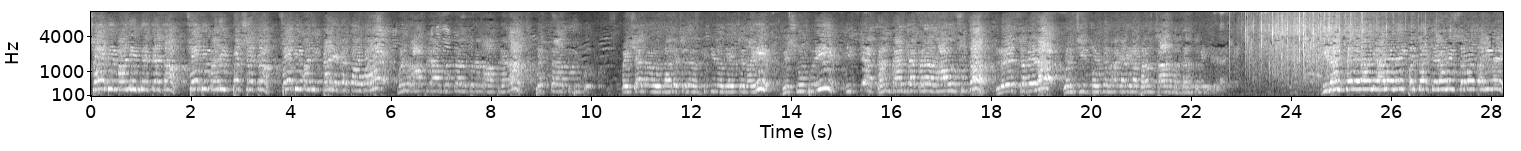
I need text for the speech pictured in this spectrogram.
स्वाभिमानी नेत्याचा स्वाभिमानी पक्षाचा स्वाभिमानी कार्यकर्ता उभा आहे. म्हणून आपल्या मतदान कोणाला? आपल्याला फक्त पैशानं लालचनं भीतीनं द्यायचं नाही. विष्णुपुरी इतक्या धनदांच्याकडे राहून सुद्धा लोकसभेला वंचित बहुजन आघाडीला भरमसाठ मतदान तुम्ही दिलेलं आहे. विधानसभेला आम्ही आलो नाही प्रचार केला नाही सभा झाली नाही.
